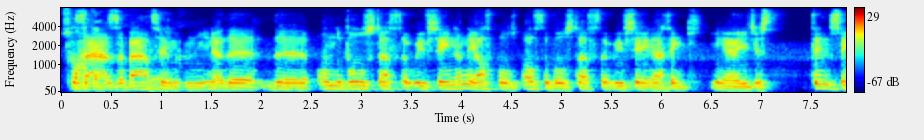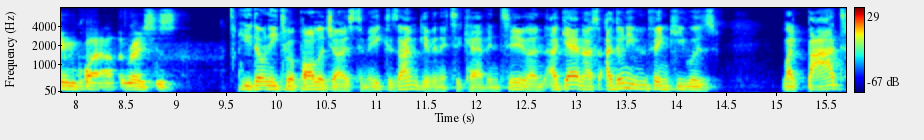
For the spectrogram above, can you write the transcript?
pizzazz about Yeah. him, and you know the the on the ball stuff that we've seen and the off ball off the ball stuff that we've seen. I think you know he just didn't seem quite at the races. You don't need to apologize to me because I'm giving it to Kevin too. And again, I don't even think he was like bad.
